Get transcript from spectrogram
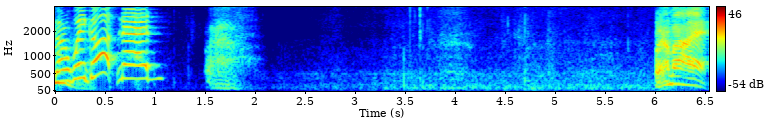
You gotta wake up, Ned. Where am I?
